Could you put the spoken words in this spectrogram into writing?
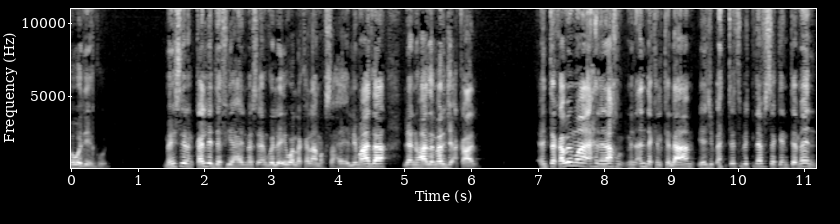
هو دي يقول. ما يصير نقلده في هاي المسألة نقول له إي والله كلامك صحيح. لماذا؟ لأنه هذا مرجع قال. انت قبل ما إحنا ناخذ من عندك الكلام يجب أن تثبت نفسك انت من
